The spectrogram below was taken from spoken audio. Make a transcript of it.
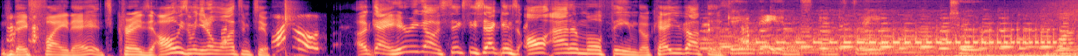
they fight, eh? It's crazy. Always when you don't want them to. Wild. Okay, here we go. 60 seconds, all animal themed. Okay, you got this. Game begins in three, two, one.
